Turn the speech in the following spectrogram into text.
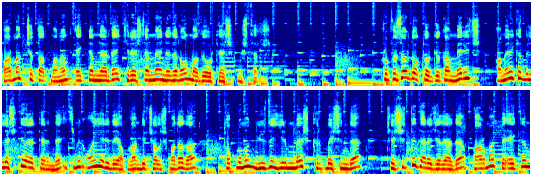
parmak çıtlatmanın eklemlerde kireçlenmeye neden olmadığı ortaya çıkmıştır. Profesör Doktor Gökhan Meriç, Amerika Birleşik Devletleri'nde 2017'de yapılan bir çalışmada da toplumun %25-45'inde çeşitli derecelerde parmak ve eklem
